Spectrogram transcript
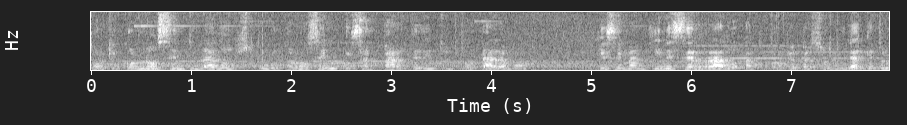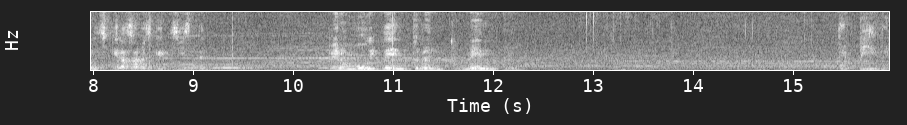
porque conocen tu lado oscuro, conocen esa parte de tu hipotálamo que se mantiene cerrado a tu propia personalidad, que tú ni siquiera sabes que existe. Pero muy dentro en tu mente te pide,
